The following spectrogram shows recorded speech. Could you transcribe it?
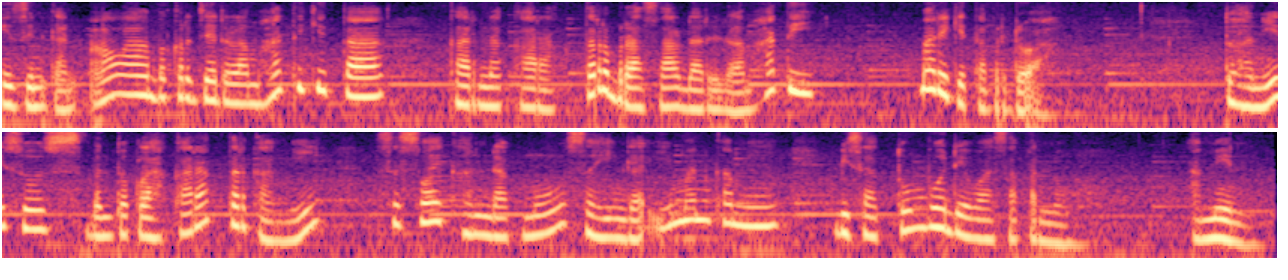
izinkan Allah bekerja dalam hati kita, karena karakter berasal dari dalam hati. Mari kita berdoa. Tuhan Yesus, bentuklah karakter kami sesuai kehendak-Mu sehingga iman kami bisa tumbuh dewasa penuh. Amin.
